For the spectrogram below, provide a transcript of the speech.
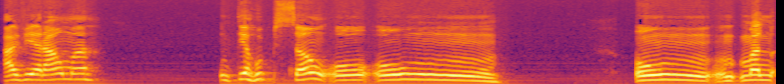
haverá uma interrupção ou, ou, ou um, uma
